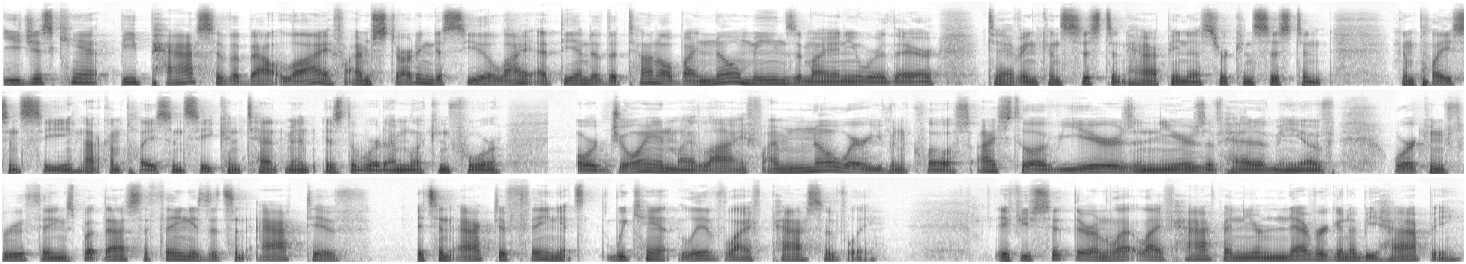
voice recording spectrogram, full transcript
you just can't be passive about life. I'm starting to see a light at the end of the tunnel. By no means am I anywhere there to having consistent happiness or consistent complacency. Not complacency, contentment is the word I'm looking for. Or joy in my life. I'm nowhere even close. I still have years and years ahead of me of working through things, but that's the thing is it's an active it's an active thing. It's we can't live life passively if you sit there and let life happen, you're never going to be happy.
